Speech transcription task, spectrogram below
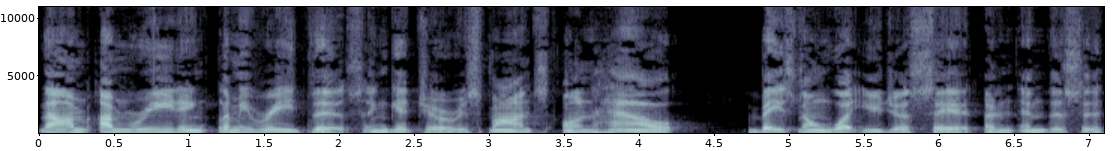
now I'm I'm reading. Let me read this and get your response on how, based on what you just said, and and this is,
